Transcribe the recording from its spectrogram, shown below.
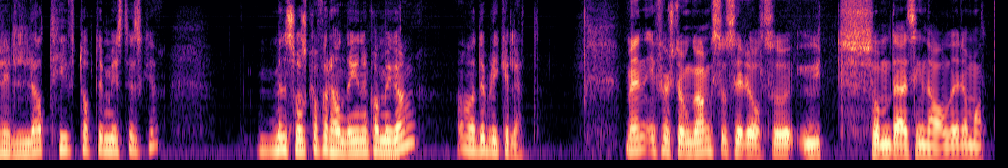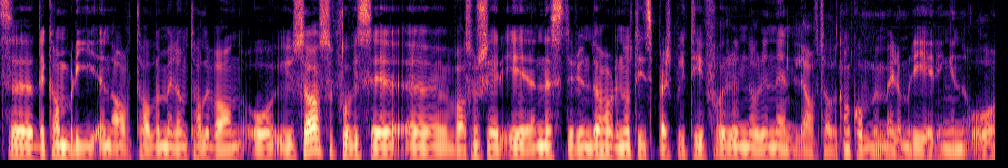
relativt optimistiske. Men så skal forhandlingene komme i gang, og det blir ikke lett. Men i første omgang så ser det også ut som det er signaler om at eh, det kan bli en avtale mellom Taliban og USA. Så får vi se uh, hva som skjer i neste runde. Har du noe tidsperspektiv for når en endelig avtale kan komme mellom regjeringen og,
